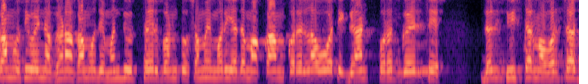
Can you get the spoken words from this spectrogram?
કામો સિવાયના ઘણા કામો જે મંજૂર થયેલ, પરંતુ સમય મર્યાદામાં કામ કરેલ ન હોવાથી ગ્રાન્ટ પરત ગયેલ છે. દલિત વિસ્તારમાં વરસાદ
